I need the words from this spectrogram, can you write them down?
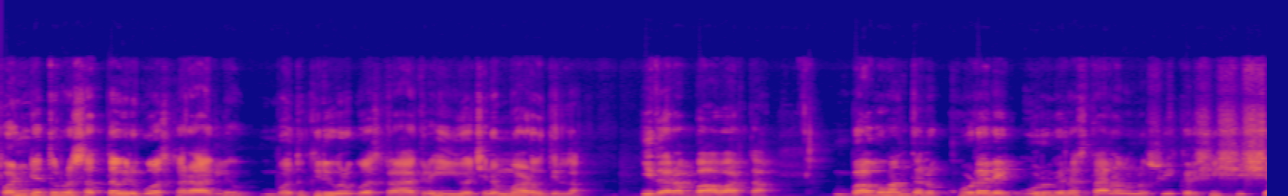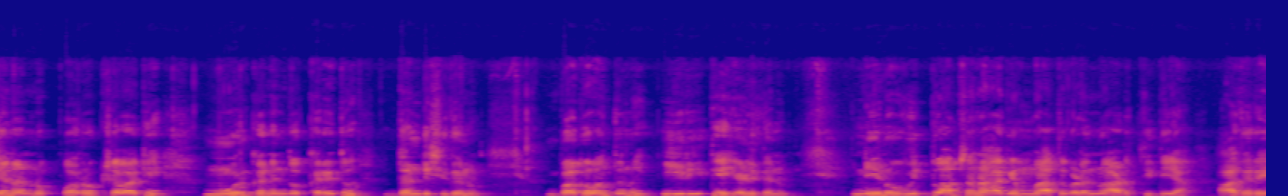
ಪಂಡಿತರು ಸತ್ತವರಿಗೋಸ್ಕರ ಆಗಲಿ ಬದುಕಿರುವರಿಗೋಸ್ಕರ ಆಗಲಿ ಯೋಚನೆ ಮಾಡುವುದಿಲ್ಲ. ಇದರ ಭಾವಾರ್ಥ ಭಗವಂತನು ಕೂಡಲೇ ಗುರುವಿನ ಸ್ಥಾನವನ್ನು ಸ್ವೀಕರಿಸಿ ಶಿಷ್ಯನನ್ನು ಪರೋಕ್ಷವಾಗಿ ಮೂರ್ಖನೆಂದು ಕರೆದು ದಂಡಿಸಿದನು. ಭಗವಂತನು ಈ ರೀತಿ ಹೇಳಿದನು, ನೀನು ವಿದ್ವಾಂಸನ ಹಾಗೆ ಮಾತುಗಳನ್ನು ಆಡುತ್ತಿದ್ದೀಯಾ? ಆದರೆ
